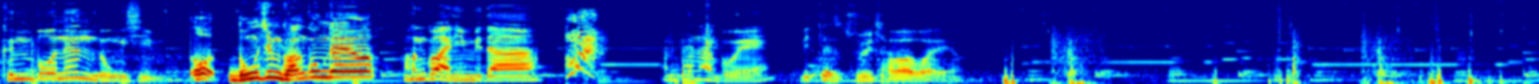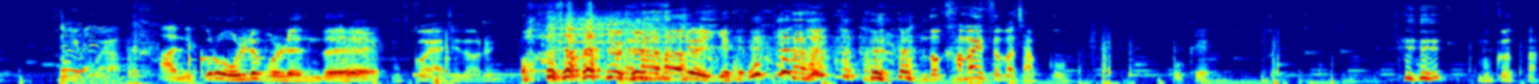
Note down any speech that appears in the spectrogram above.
근본은 농심 어 농심 광고인가요? 광고 아닙니다 한편아 뭐해? 밑에서 줄 잡아봐요. 이게 뭐야? 아니 끌어올려 보려는데 묶어야지 너를 왜 웃겨 이게? 너 가만히 있어봐 잡고 오케이. 묶었다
